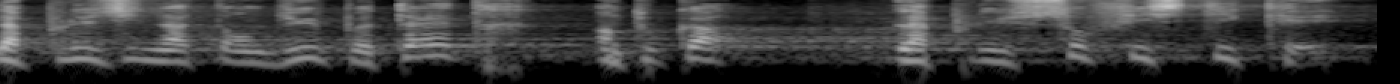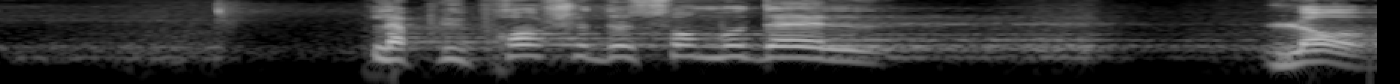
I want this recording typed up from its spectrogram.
la plus inattendue peut-être, en tout cas la plus sophistiquée, la plus proche de son modèle, l'homme.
